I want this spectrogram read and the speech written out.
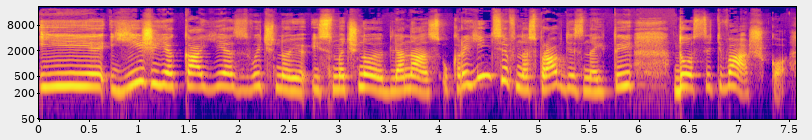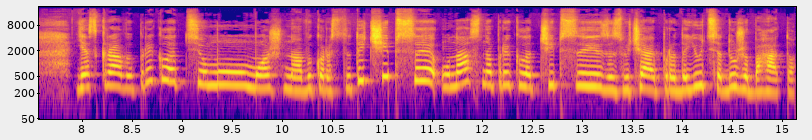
І їжі, яка є звичною і смачною для нас, українців, насправді знайти досить важко. Яскравий приклад цьому можна використати чіпси. У нас, наприклад, чіпси зазвичай продаються дуже багато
